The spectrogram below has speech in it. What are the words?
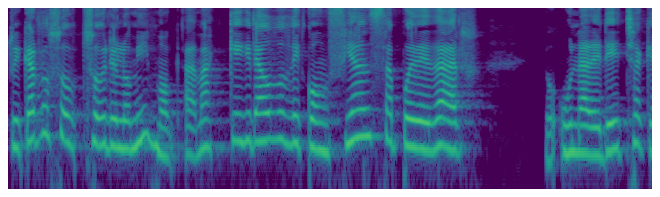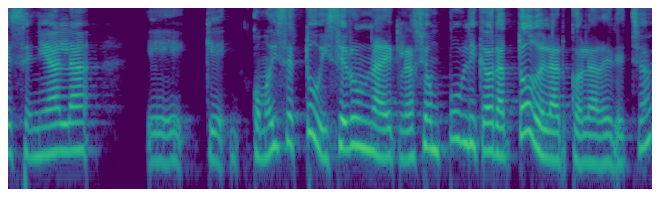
Ricardo, sobre lo mismo, además, ¿qué grado de confianza puede dar una derecha que señala eh, que, como dices tú, hicieron una declaración pública ahora todo el arco de la derecha,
